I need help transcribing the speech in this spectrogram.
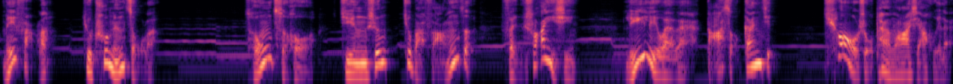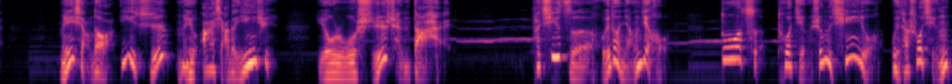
没法了，就出门走了。从此后，景生就把房子粉刷一新，里里外外打扫干净，翘首盼望阿霞回来。没想到一直没有阿霞的音讯，犹如石沉大海。他妻子回到娘家后。多次托景生的亲友为他说情，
